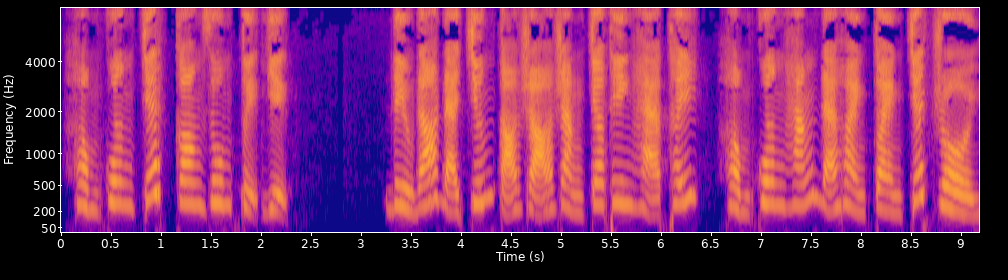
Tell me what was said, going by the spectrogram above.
Hồng quân chết con zoom tuyệt diệt. Điều đó đã chứng tỏ rõ rằng cho thiên hạ thấy, Hồng quân hắn đã hoàn toàn chết rồi.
